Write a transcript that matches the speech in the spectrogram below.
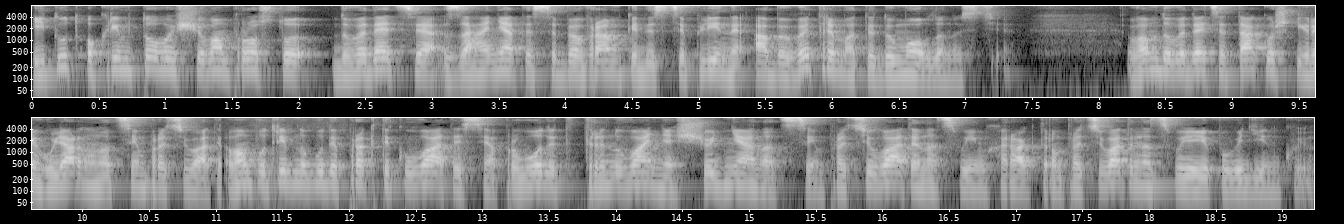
І тут, окрім того, що вам просто доведеться заганяти себе в рамки дисципліни, аби витримати домовленості. Вам доведеться також і регулярно над цим працювати. Вам потрібно буде практикуватися, проводити тренування щодня над цим, працювати над своїм характером, працювати над своєю поведінкою,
